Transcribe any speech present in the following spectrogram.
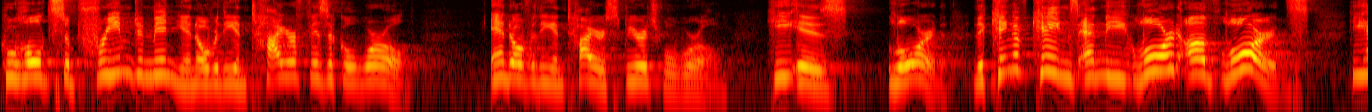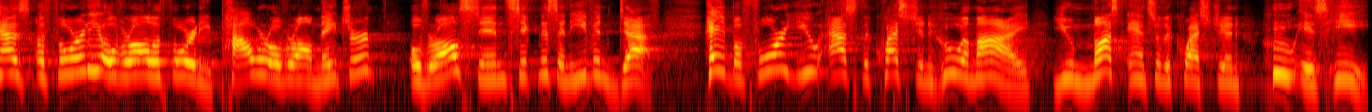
who holds supreme dominion over the entire physical world and over the entire spiritual world. He is Lord, the King of kings and the Lord of lords. He has authority over all authority, power over all nature, over all sin, sickness, and even death. Hey, before you ask the question, Who am I? you must answer the question, Who is He?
